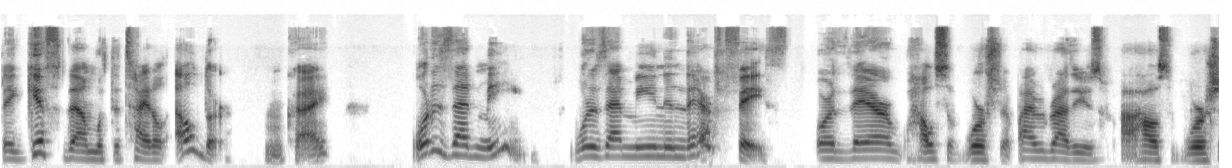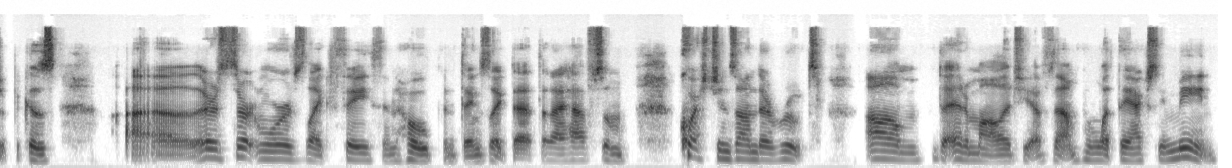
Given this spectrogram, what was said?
They gift them with the title elder. Okay. What does that mean? What does that mean in their faith or their house of worship? I would rather use a house of worship because uh, there's certain words like faith and hope and things like that that I have some questions on their roots, um, the etymology of them and what they actually mean.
